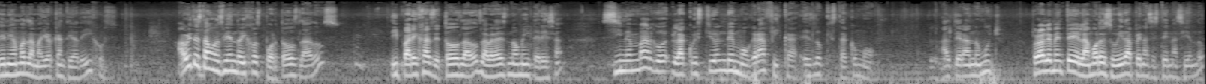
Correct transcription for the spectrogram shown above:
teníamos la mayor cantidad de hijos. Ahorita estamos viendo hijos por todos lados y parejas de todos lados, la verdad es no me interesa. Sin embargo, la cuestión demográfica es lo que está como alterando mucho. Probablemente el amor de su vida apenas esté naciendo.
